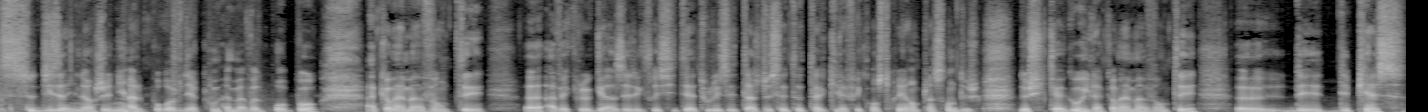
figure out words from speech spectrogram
ce designer génial, pour revenir quand même à votre propos, a quand même inventé euh, avec le gaz l'électricité à tous les étages de cet hôtel qu'il a fait construire en plein centre de, de Chicago. Il a quand même inventé euh, des, des pièces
